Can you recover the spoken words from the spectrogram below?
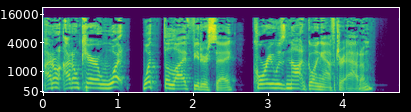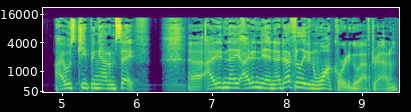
I don't. I don't care what what the live feeders say. Corey was not going after Adam. I was keeping Adam safe. Uh, I didn't. I, I didn't, and I definitely didn't want Corey to go after Adam.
